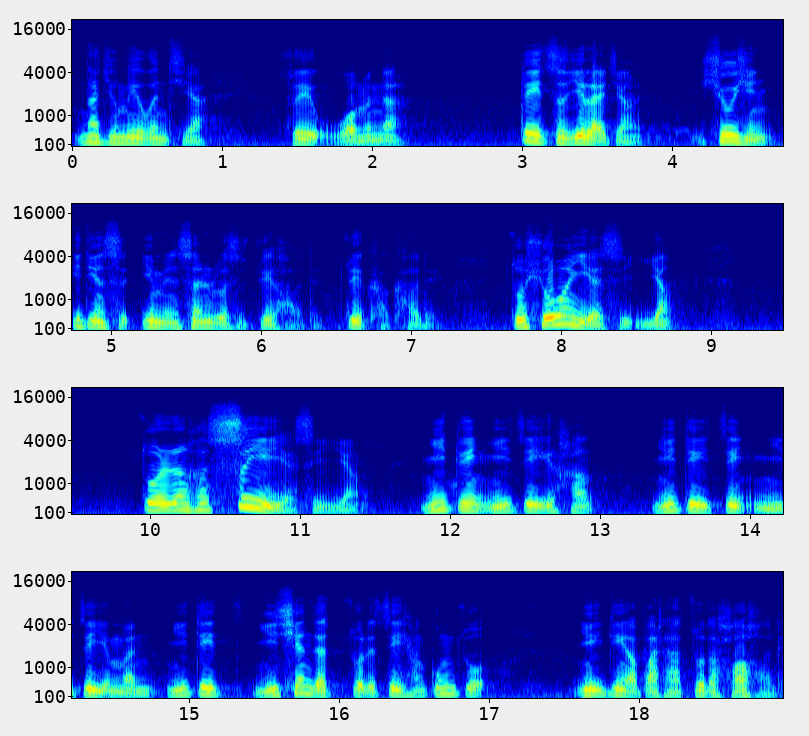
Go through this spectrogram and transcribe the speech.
那就没有问题啊。所以我们呢，对自己来讲，修行一定是一门深入是最好的、最可靠的。做学问也是一样，做任何事业也是一样。你对你这一行，你对这你这一门，你对你现在做的这项工作，你一定要把它做得好好的。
